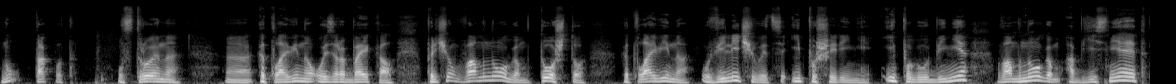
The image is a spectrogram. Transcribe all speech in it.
Ну, так вот устроена Э, котловина озера Байкал. Причем во многом то, что котловина увеличивается и по ширине, и по глубине, во многом объясняет,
